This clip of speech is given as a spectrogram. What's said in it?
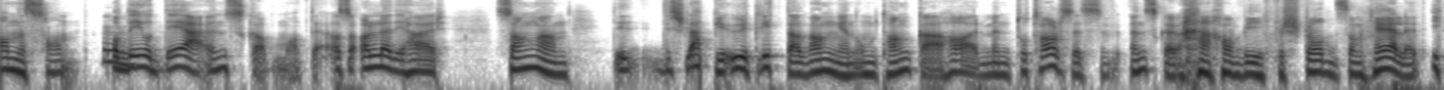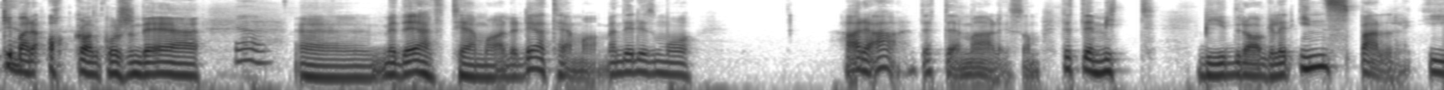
han er sånn. Og det er jo det jeg ønsker, på en måte. Altså, alle de her sangene det, det slipper jo ut litt av gangen om tanker jeg har, men totalt sett ønsker jo jeg å bli forstått som helhet. Ikke bare akkurat hvordan det er yeah. uh, med det temaet eller det temaet, men det er liksom å Her er jeg, dette er meg, liksom. Dette er mitt bidrag eller innspill i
